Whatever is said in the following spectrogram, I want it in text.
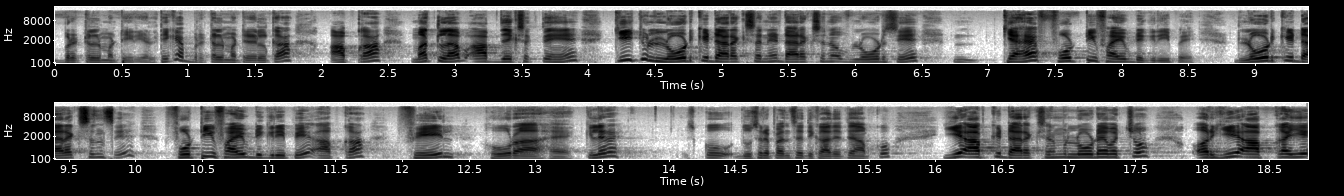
ब्रिटल मटेरियल ठीक है? ब्रिटल मटेरियल का आपका मतलब आप देख सकते हैं कि जो लोड के डायरेक्शन है डायरेक्शन ऑफ़ लोड से, क्या है? 45 डिग्री पे। लोड के डायरेक्शन से 45 डिग्री पे आपका फेल हो रहा है। क्लियर है? इसको दूसरे पेन से दिखा देते हैं आपको। ये आपके डायरेक्शन में लोड है बच्चों, और ये आपका ये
